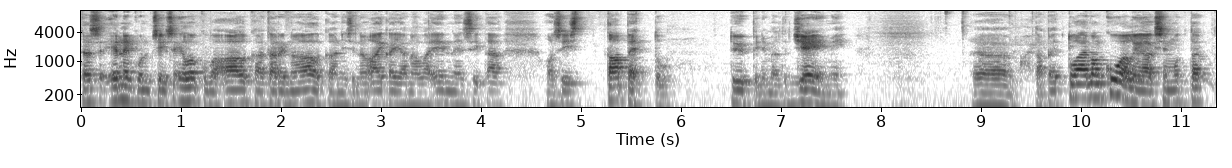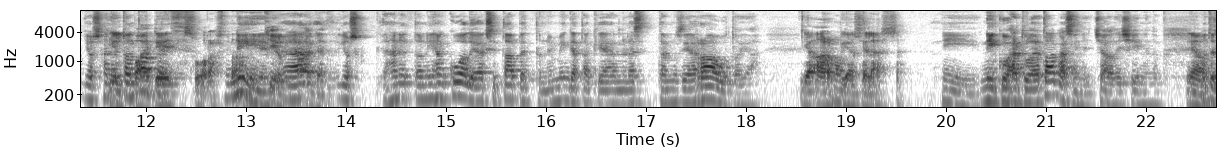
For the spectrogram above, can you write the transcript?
tässä ennen kuin siis elokuva alkaa, tarina alkaa, niin siinä aikajanalla ennen sitä on siis tapettu tyyppi nimeltä Jamie. Öö, tapettu aivan kuoliaaksi, mutta jos hänet on tapettu... suorastaan. Niin, ää, jos hänet on ihan kuoliaaksi tapettu, niin minkä takia hänellä sitten tämmöisiä rautoja? Ja arpia selässä. Niin, niin kuin hän tulee takaisin niin Charlie Sheenille. Joo. Mutta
